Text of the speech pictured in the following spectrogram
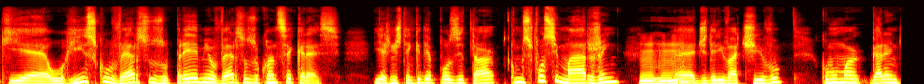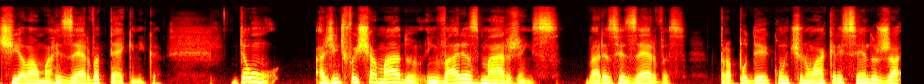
que é o risco versus o prêmio versus o quanto você cresce. E a gente tem que depositar como se fosse margem Uhum. é, de derivativo, como uma garantia lá, uma reserva técnica. Então, a gente foi chamado em várias margens, várias reservas, para poder continuar crescendo já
